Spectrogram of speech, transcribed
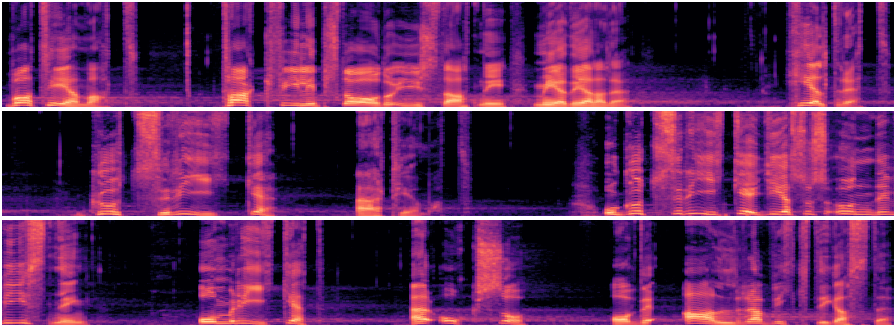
var temat. Tack Filipstad och Ystad att ni meddelade. Helt rätt. Guds rike är temat. Och Guds rike, Jesus undervisning om riket är också av det allra viktigaste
